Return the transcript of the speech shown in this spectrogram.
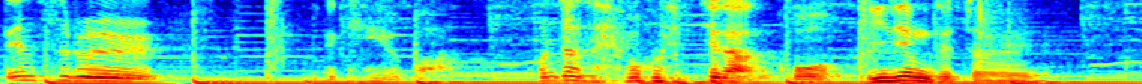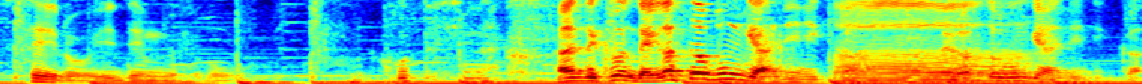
댄스를 이렇게 막 혼자서 해보고 싶지는 않고 EDM 됐잖아요. Stay로 EDM도 해보고. 그것도 신나. 아 근데 그건 내가 써본 게 아니니까. 아. 내가 써본 게 아니니까.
